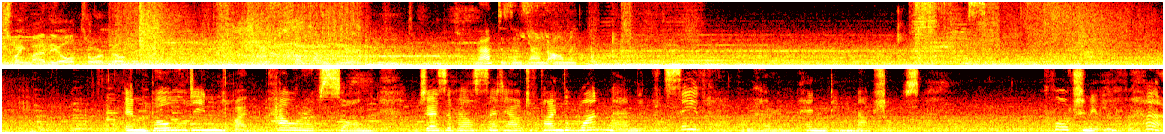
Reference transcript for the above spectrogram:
To swing by the old tour building. There's someone here you need to. That doesn't sound ominous. Emboldened by the power of song, Jezebel set out to find the one man that could save her from her impending nuptials. Fortunately for her,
